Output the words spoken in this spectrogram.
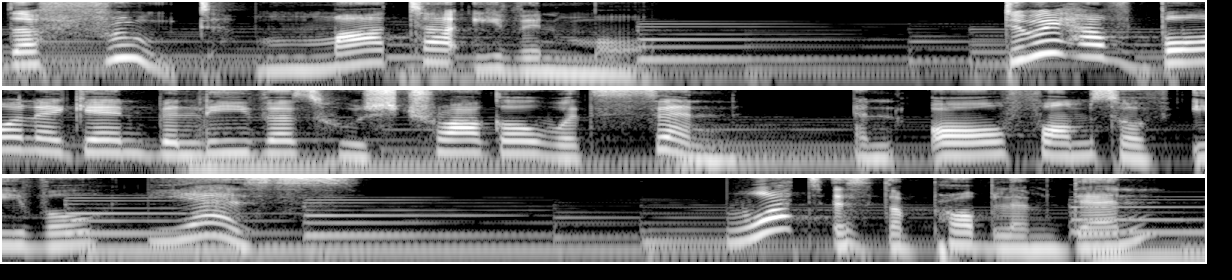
the fruit matter even more. Do we have born again believers who struggle with sin and all forms of evil? Yes. What is the problem then?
